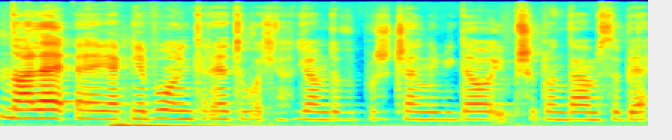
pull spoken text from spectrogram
No ale e, jak nie było internetu, właśnie chodziłam do wypożyczalni wideo i przyglądałam sobie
